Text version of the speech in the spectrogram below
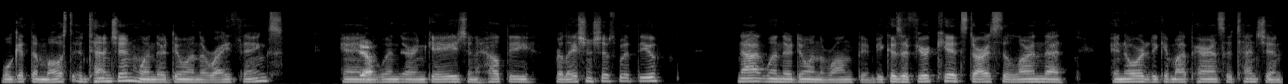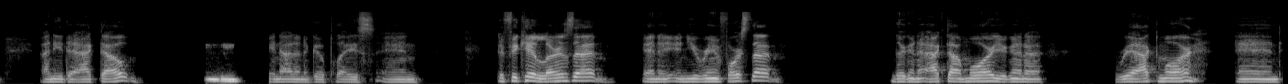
will get the most attention when they're doing the right things and yeah. when they're engaged in healthy relationships with you, not when they're doing the wrong thing. Because if your kid starts to learn that in order to get my parents' attention, I need to act out, mm-hmm. you're not in a good place. And if your kid learns that and and you reinforce that, they're gonna act out more. You're gonna react more, and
